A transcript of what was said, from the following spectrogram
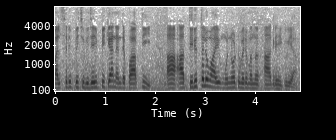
മത്സരിപ്പിച്ച് വിജയിപ്പിക്കാൻ എന്റെ പാർട്ടി ആ ആ തിരുത്തലുമായി മുന്നോട്ട് വരുമെന്ന് ആഗ്രഹിക്കുകയാണ്.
